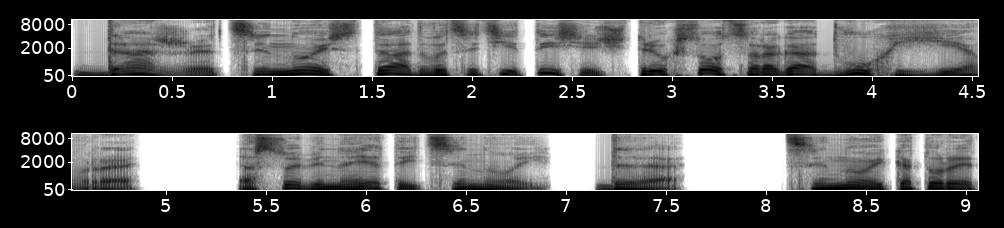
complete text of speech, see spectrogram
Даже ценой 120 тысяч 342 евро. Особенно этой ценой. Да, ценой, которая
